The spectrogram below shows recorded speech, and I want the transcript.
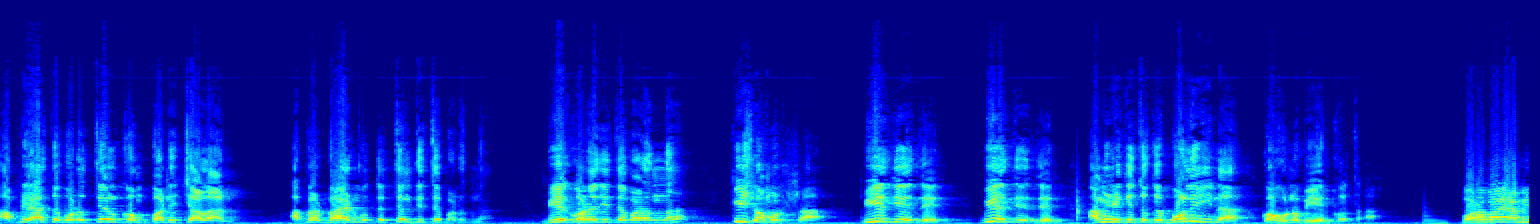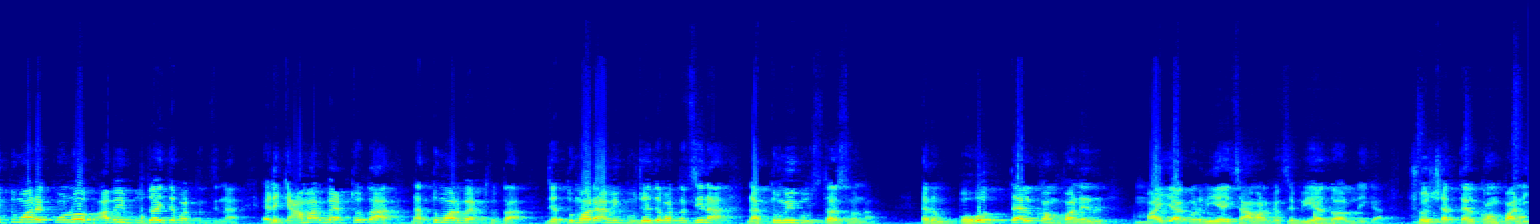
আপনি এত বড় তেল কোম্পানি চালান। আপনার ভাইয়ের মধ্যে তেল দিতে পারেন না। বিয়ে করে দিতে পারেন না। কি সমস্যা? বিয়ে দিয়ে দেন। বিয়ে দিয়ে দেন। আমি নাকি তোকে বলি না কখনো বিয়ের কথা। বড় ভাই, আমি তোমারে কোনোভাবেই বুঝাইতে পারতেছি না। এটা কি আমার ব্যর্থতা না তোমার ব্যর্থতা? যে তোমারে আমি বুঝাইতে পারতেছি না না তুমি বুঝতেছো না। এরকম বহুত তেল কোম্পানির মাইয়া করে নিয়ে আমার কাছে বিয়া দেওয়ার লিগা। সরিষার তেল কোম্পানি,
